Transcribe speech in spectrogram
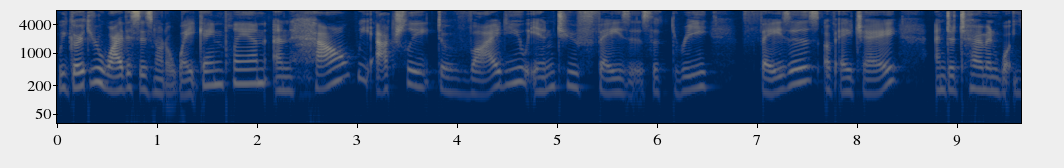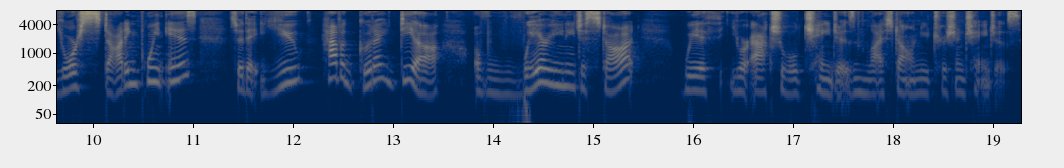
We go through why this is not a weight gain plan and how we actually divide you into phases, the three phases of HA, and determine what your starting point is so that you have a good idea of where you need to start with your actual changes and lifestyle and nutrition changes.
